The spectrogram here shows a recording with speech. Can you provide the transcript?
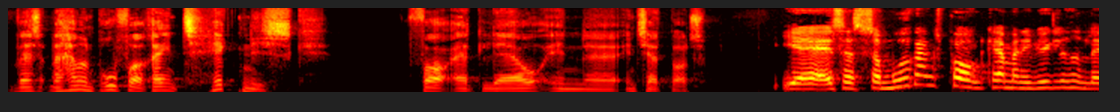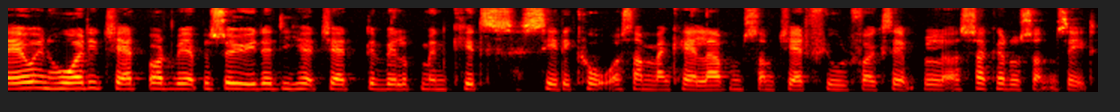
hvad, hvad har man brug for rent teknisk for at lave en, øh, en chatbot? Ja, altså som udgangspunkt kan man i virkeligheden lave en hurtig chatbot ved at besøge et af de her chat development kits, CDK'er, som man kalder dem, som ChatFuel for eksempel, og så kan du sådan set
